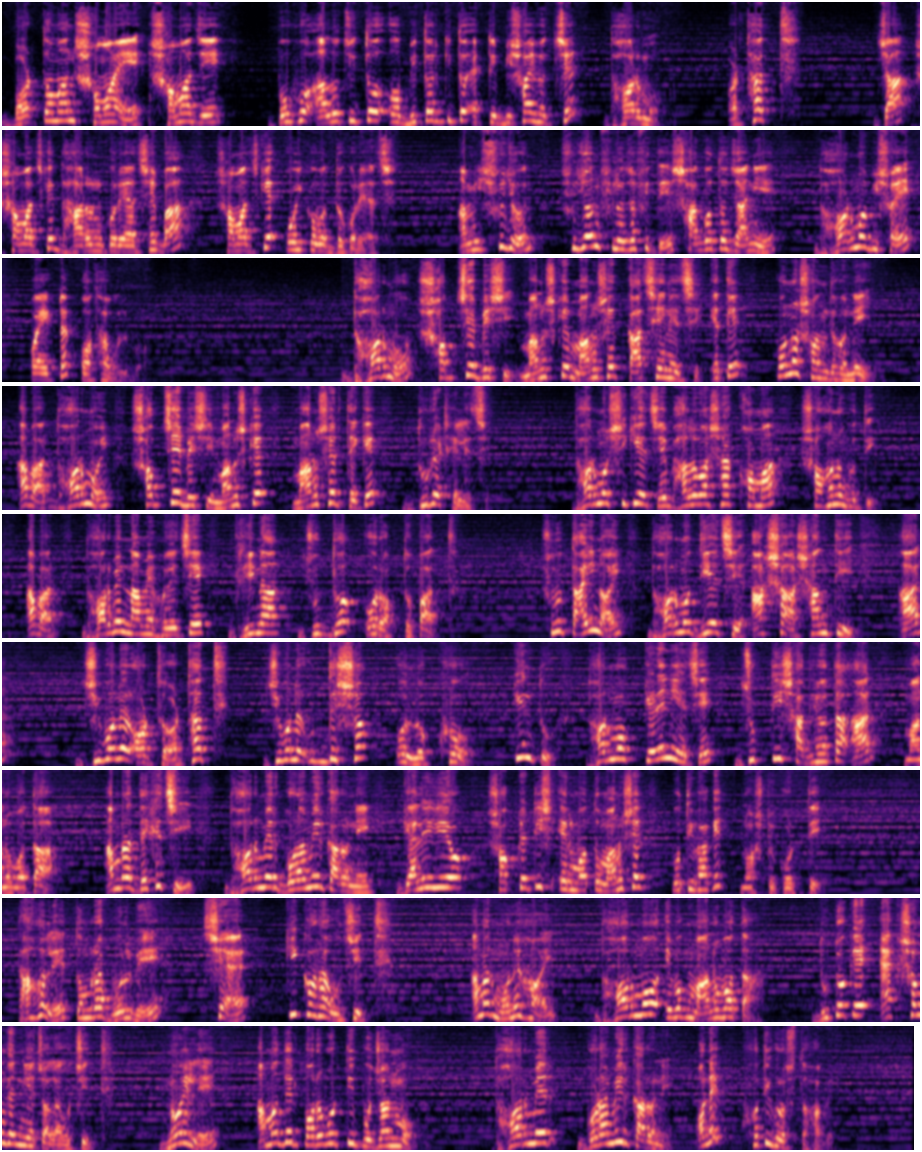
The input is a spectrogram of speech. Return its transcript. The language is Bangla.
বর্তমান সময়ে সমাজে বহু আলোচিত ও বিতর্কিত একটি বিষয় হচ্ছে ধর্ম। অর্থাৎ যা সমাজকে ধারণ করে আছে বা সমাজকে ঐক্যবদ্ধ করে আছে। আমি সুজন সুজন ফিলোজফিতে স্বাগত জানিয়ে ধর্ম বিষয়ে কয়েকটা কথা বলব। ধর্ম সবচেয়ে বেশি মানুষকে মানুষের কাছে এনেছে, এতে কোনো সন্দেহ নেই। আবার ধর্মই সবচেয়ে বেশি মানুষকে মানুষের থেকে দূরে ঠেলেছে। ধর্ম শিখিয়েছে ভালোবাসা, ক্ষমা, সহানুভূতি। আবার ধর্মের নামে হয়েছে ঘৃণা, যুদ্ধ ও রক্তপাত। শুধু তাই নয়, ধর্ম দিয়েছে আশা, শান্তি আর জীবনের অর্থ, অর্থাৎ জীবনের উদ্দেশ্য ও লক্ষ্য। কিন্তু ধর্ম কেড়ে নিয়েছে যুক্তি, স্বাধীনতা আর মানবতা। আমরা দেখেছি ধর্মের গোড়ামির কারণে গ্যালিলিও সক্রেটিস এর মতো মানুষের প্রতিভাকে নষ্ট করতে। তাহলে তোমরা বলবে, স্যার, কি করা উচিত? আমার মনে হয়, ধর্ম এবং মানবতা দুটোকে একসঙ্গে নিয়ে চলা উচিত। নইলে আমাদের পরবর্তী প্রজন্ম ধর্মের গোড়ামির কারণে অনেক ক্ষতিগ্রস্ত হবে।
